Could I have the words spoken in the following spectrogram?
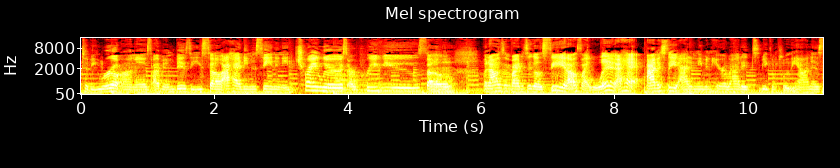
To be real honest, I've been busy, so I hadn't even seen any trailers or previews. So mm-hmm. when I was invited to go see it, I was like, "What?" I had honestly, I didn't even hear about it. To be completely honest,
